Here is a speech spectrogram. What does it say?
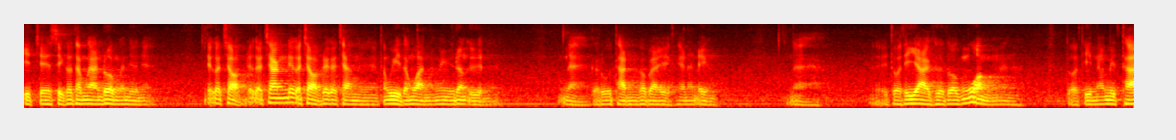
จิตเจสิกเขาทำงานร่วมกันอยู่เนี่ย เดี๋ยวก็ชอบเดี๋ยวก็ชังเดี๋ยวก็ชอบเดี๋ยวก็ชังทั้งวีทั้งวันไม่มีเรื่องอื่นนะก็รู้ทันเข้าไปแค่นั้นเองนะตัวที่ยากคือตัวง่วงนะตัวทีนามิทะ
